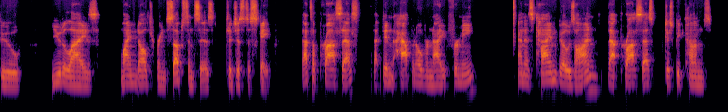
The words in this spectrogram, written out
to utilize mind altering substances to just escape. That's a process that didn't happen overnight for me. And as time goes on, that process just becomes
